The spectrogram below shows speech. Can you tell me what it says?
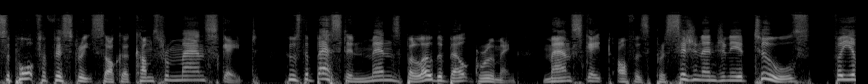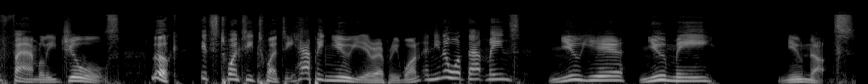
Support for Fifth Street Soccer comes from Manscaped, who's the best in men's below the belt grooming. Manscaped offers precision engineered tools for your family jewels. Look, it's 2020. Happy New Year, everyone. And you know what that means? New year, new me, new nuts.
